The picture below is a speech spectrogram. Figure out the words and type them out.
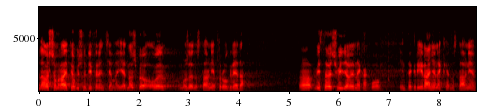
Danas ćemo raditi obične diferencijalne jednadžbe, ovo je možda jednostavnije prvog reda. E, vi ste već vidjeli nekakvo integriranje, neke jednostavnije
